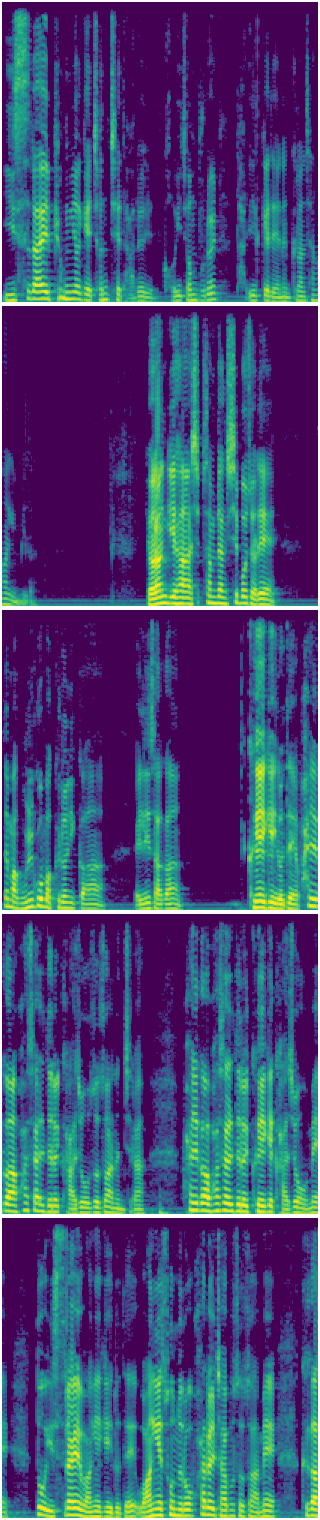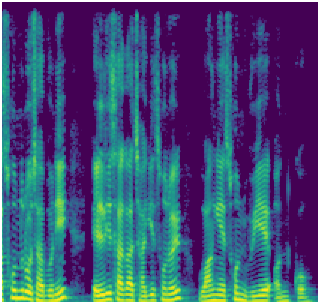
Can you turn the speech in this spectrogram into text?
이스라엘 병력의 전체 다를 거의 전부를 다 잃게 되는 그런 상황입니다. 열왕기하 13장 15절에 막 울고 막 그러니까 엘리사가 그에게 이르되 활과 화살들을 가져오소서 하는지라 활과 화살들을 그에게 가져오매 또 이스라엘 왕에게 이르되 왕의 손으로 활을 잡으소서 하매 그가 손으로 잡으니 엘리사가 자기 손을 왕의 손 위에 얹고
